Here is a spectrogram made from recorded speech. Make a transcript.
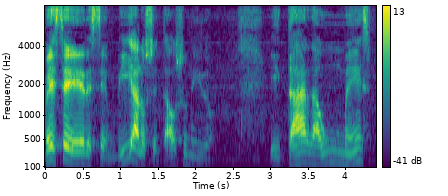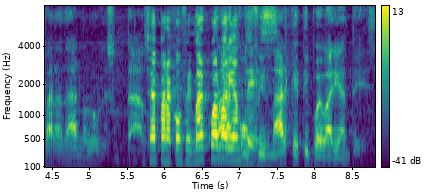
PCR se envía a los Estados Unidos y tarda un mes para darnos los resultados. O sea, para confirmar cuál para variante confirmar qué tipo de variante es.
